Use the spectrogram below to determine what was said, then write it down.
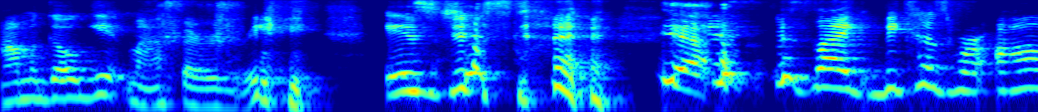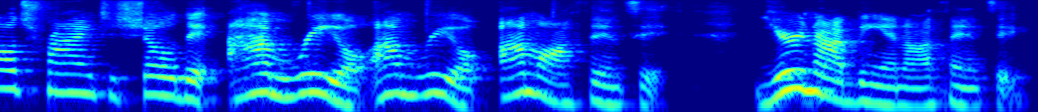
i'm gonna go get my surgery. It's just yeah. it's, it's like because we're all trying to show that i'm real i'm real i'm authentic. You're not being authentic.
